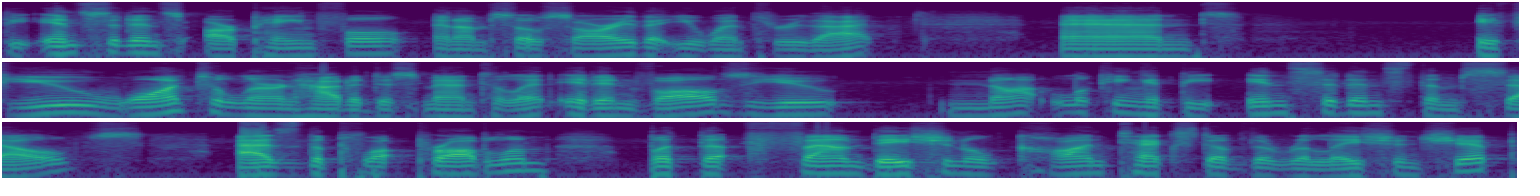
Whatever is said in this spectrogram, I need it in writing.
The incidents are painful, and I'm so sorry that you went through that. And if you want to learn how to dismantle it, it involves you not looking at the incidents themselves as the pl- problem, but the foundational context of the relationship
